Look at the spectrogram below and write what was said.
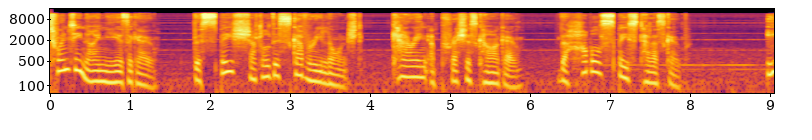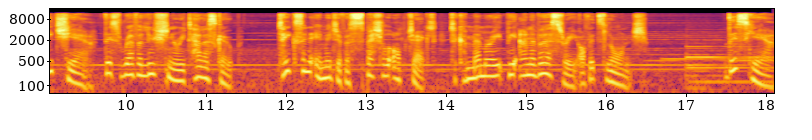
29 years ago, the Space Shuttle Discovery launched, carrying a precious cargo, the Hubble Space Telescope. Each year, this revolutionary telescope takes an image of a special object to commemorate the anniversary of its launch. This year,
